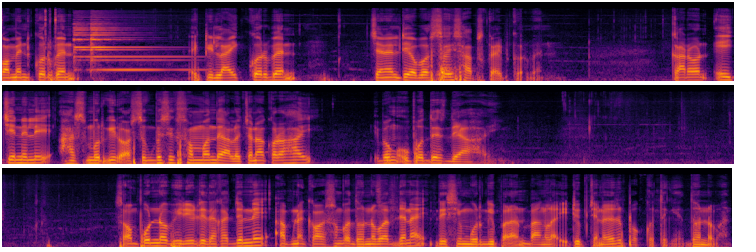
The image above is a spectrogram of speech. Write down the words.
কমেন্ট করবেন, একটি লাইক করবেন চ্যানেলটি অবশ্যই সাবস্ক্রাইব করবেন। কারণ এই চ্যানেলে হাঁস মুরগির অসুখ বিসুখ সম্বন্ধে আলোচনা করা হয় এবং উপদেশ দেওয়া হয়। সম্পূর্ণ ভিডিওটি দেখার জন্যে আপনাকে অসংখ্য ধন্যবাদ জানাই দেশি মুরগি পালন বাংলা ইউটিউব চ্যানেলের পক্ষ থেকে। ধন্যবাদ।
